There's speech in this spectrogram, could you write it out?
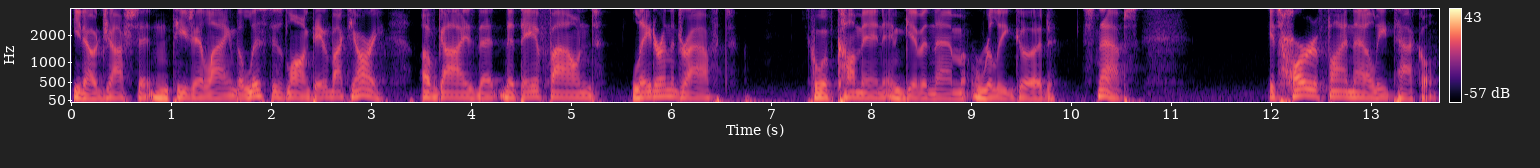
you know, Josh Sitton, TJ Lang. The list is long. David Bakhtiari of guys that that they have found later in the draft who have come in and given them really good snaps. It's harder to find that elite tackle.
